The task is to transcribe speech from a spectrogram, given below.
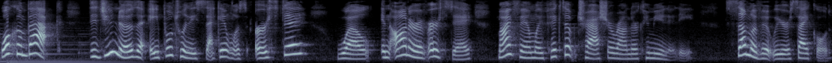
Welcome back. Did you know that April 22nd was Earth Day? Well, in honor of Earth Day, my family picked up trash around our community. Some of it we recycled,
